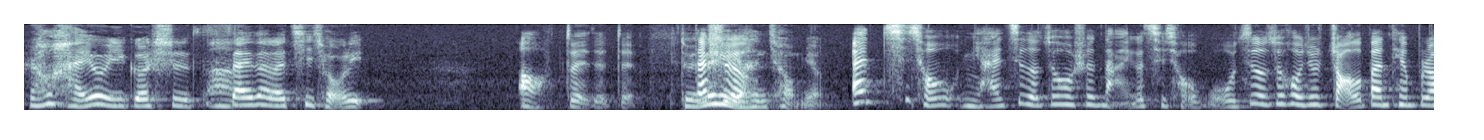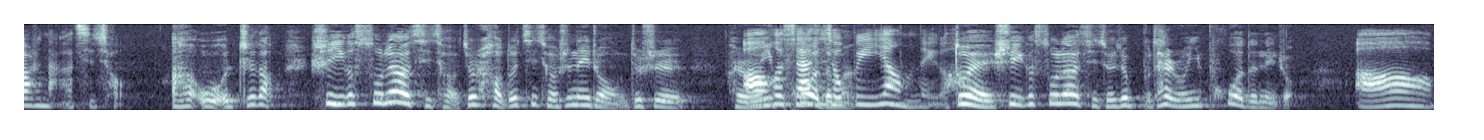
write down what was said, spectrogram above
然后还有一个是嗯塞在了气球里，哦，对对对，对，但是那个也很巧妙。哎，气球，你还记得最后是哪一个气球不？我记得最后就找了半天，不知道是哪个气球。啊，我知道是一个塑料气球，就是好多气球是那种就是很容哦，易和其他破的嘛。气球不一样的那个。对，是一个塑料气球，就不太容易破的那种。哦，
